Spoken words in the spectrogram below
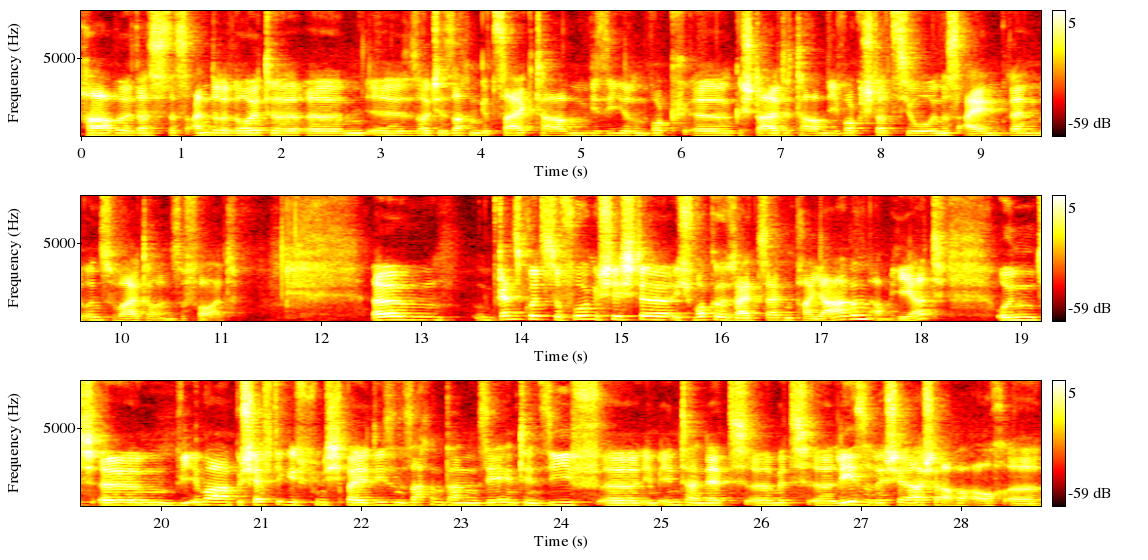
habe, dass, dass andere Leute ähm, äh, solche Sachen gezeigt haben, wie sie ihren Wok äh, gestaltet haben, die Wokstation, das Einbrennen und so weiter und so fort. Ähm, ganz kurz zur Vorgeschichte. Ich wocke seit, seit ein paar Jahren am Herd. Und ähm, wie immer beschäftige ich mich bei diesen Sachen dann sehr intensiv äh, im Internet äh, mit äh, Leserecherche, aber auch äh,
